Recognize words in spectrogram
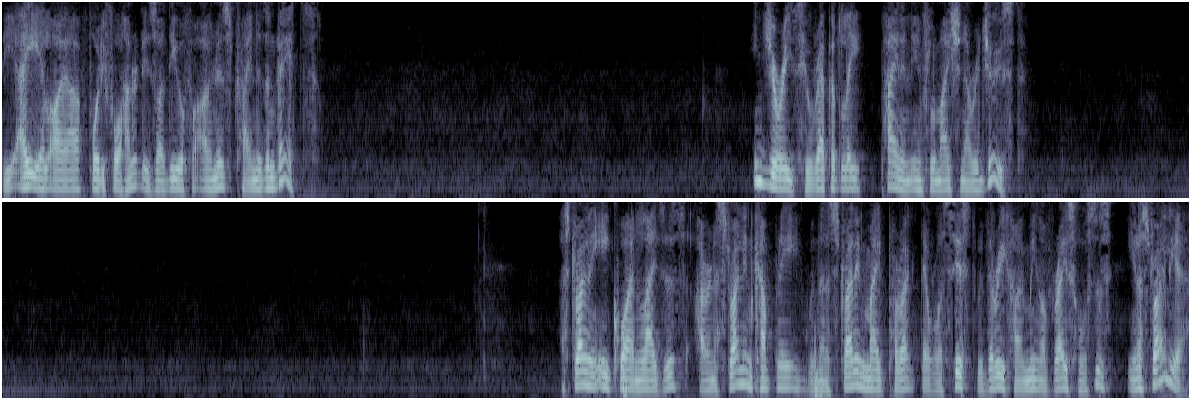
The AEL IR4400 is ideal for owners, trainers and vets. Injuries heal rapidly, pain and inflammation are reduced. Australian Equine Lasers are an Australian company with an Australian made product that will assist with the rehoming of racehorses in Australia.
